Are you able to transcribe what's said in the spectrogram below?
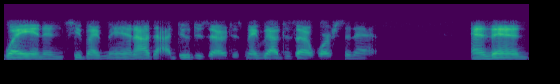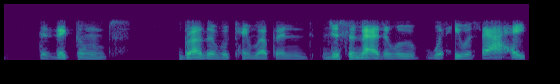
weighing, and she's like, man, I, I do deserve this. Maybe I deserve worse than that. And then the victim's brother would came up and just imagine what he would say. I hate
